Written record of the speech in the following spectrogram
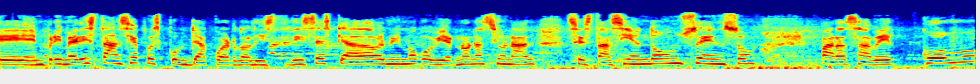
Eh, en primera instancia, pues de acuerdo a las dices que ha dado el mismo Gobierno Nacional, se está haciendo un censo para saber cómo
